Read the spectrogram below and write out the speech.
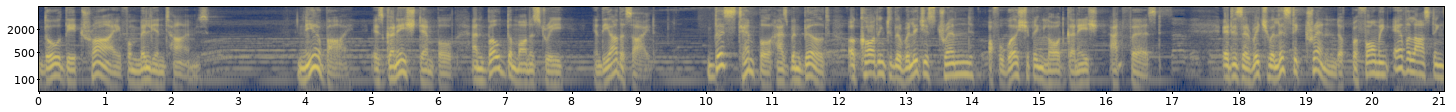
though they try for million times. Nearby is Ganesh temple and Bauddha monastery in the other side. This temple has been built according to the religious trend of worshipping Lord Ganesh at first. It is a ritualistic trend of performing everlasting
